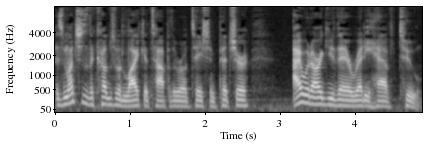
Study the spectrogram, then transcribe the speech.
As much as the Cubs would like a top of the rotation pitcher, I would argue they already have two.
